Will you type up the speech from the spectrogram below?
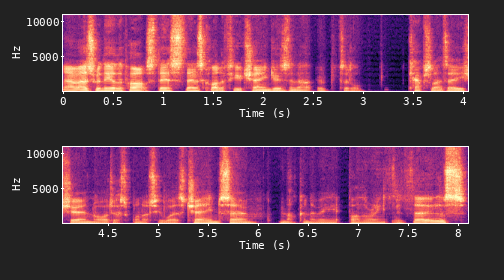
Now, as with the other parts of this, there's quite a few changes in that little capitalisation or just one or two words changed, so I'm not going to be bothering with those.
